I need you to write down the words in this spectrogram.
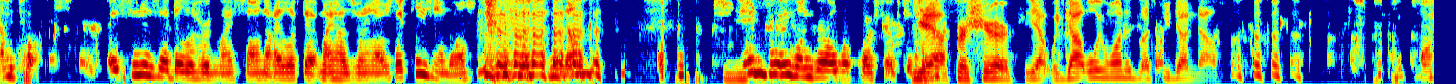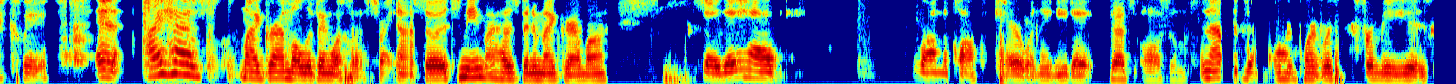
I told, as soon as I delivered my son, I looked at my husband and I was like, "Please no more." no, one boy, one girl, we're perfect. yeah, for sure. Yeah, we got what we wanted. Let's be done now. exactly. And I have my grandma living with us right now, so it's me, my husband, and my grandma. So they have round the clock care when they need it. That's awesome. and that was more important with for me is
